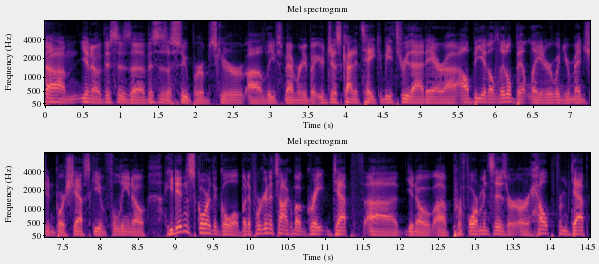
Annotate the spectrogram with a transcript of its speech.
Um, you know, this is a this is a super obscure uh, Leafs memory, but you're just kind of taking me through that era, albeit a little bit later when you mentioned Borschevsky and Foligno. He didn't score the goal, but if we're going to talk about great depth, uh, you know, uh, performances or, or, help from depth,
